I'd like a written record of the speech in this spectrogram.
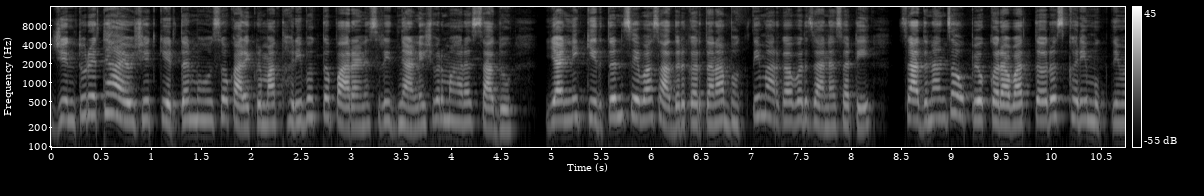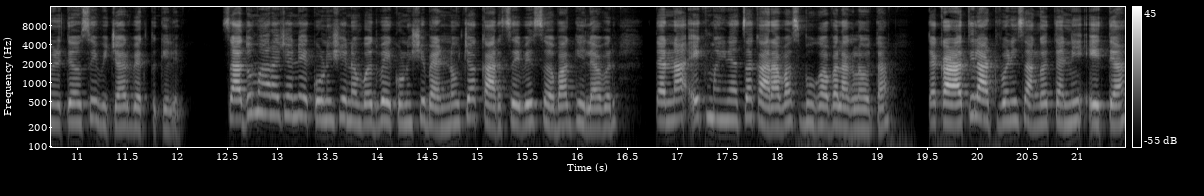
जिंतूर येथे आयोजित कीर्तन महोत्सव कार्यक्रमात हरिभक्त पारायण श्री ज्ञानेश्वर महाराज साधू यांनी कीर्तन सेवा सादर करताना भक्ती मार्गावर जाण्यासाठी साधनांचा उपयोग करावा तरच खरी मुक्ती मिळते असे विचार व्यक्त केले. साधू महाराजांनी एकोणीसशे नव्वद व एकोणीसशे ब्याण्णवच्या कारसेवेत सहभाग घेतल्यावर त्यांना एक महिन्याचा कारावास भोगावा लागला होता. त्या काळातील आठवणी सांगत त्यांनी येत्या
